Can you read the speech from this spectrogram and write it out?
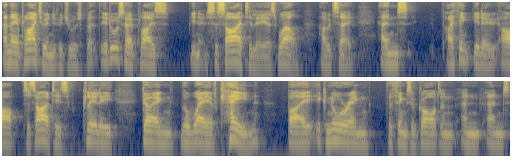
and they apply to individuals, but it also applies you know societally as well i would say. And i think you know our society is clearly going the way of cain by ignoring the things of god and and and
